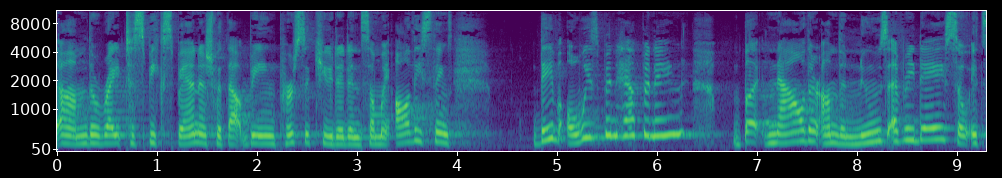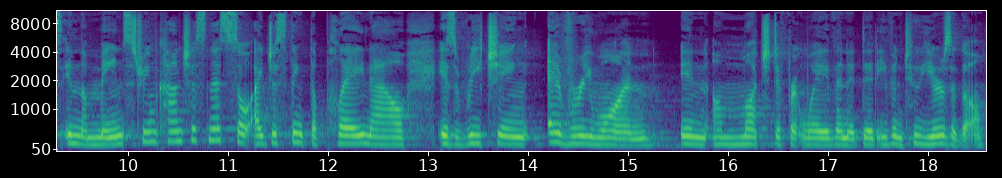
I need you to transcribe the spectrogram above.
um, the right to speak Spanish without being persecuted in some way, all these things. They've always been happening, but now they're on the news every day, so it's in the mainstream consciousness. So I just think the play now is reaching everyone in a much different way than it did even two years ago.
